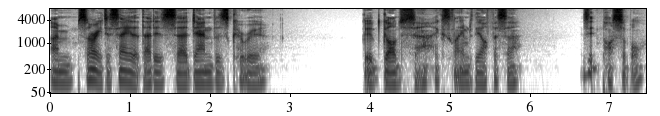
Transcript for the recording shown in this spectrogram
I'm sorry to say that that is Sir Danvers Carew. Good God, sir, exclaimed the officer. Is it possible?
